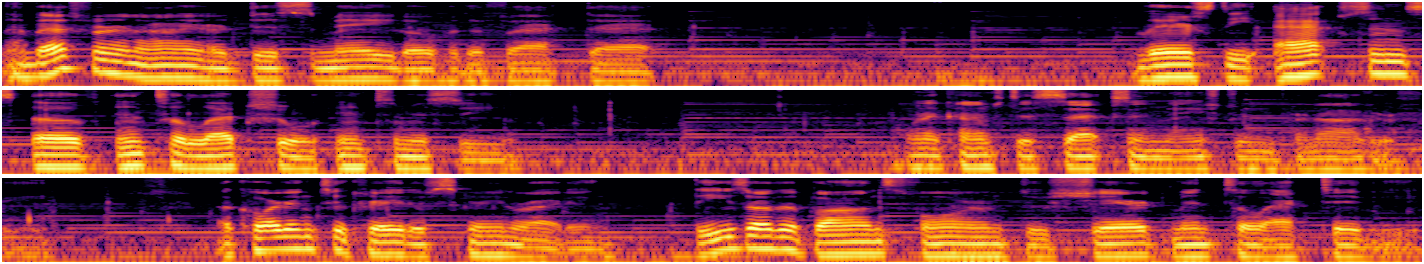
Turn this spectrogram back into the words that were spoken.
My best friend and I are dismayed over the fact that there's the absence of intellectual intimacy when it comes to sex and mainstream pornography. According to creative screenwriting, these are the bonds formed through shared mental activity.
